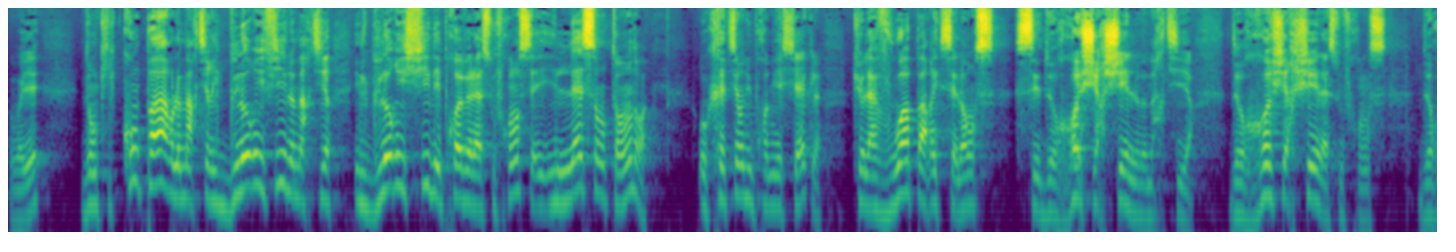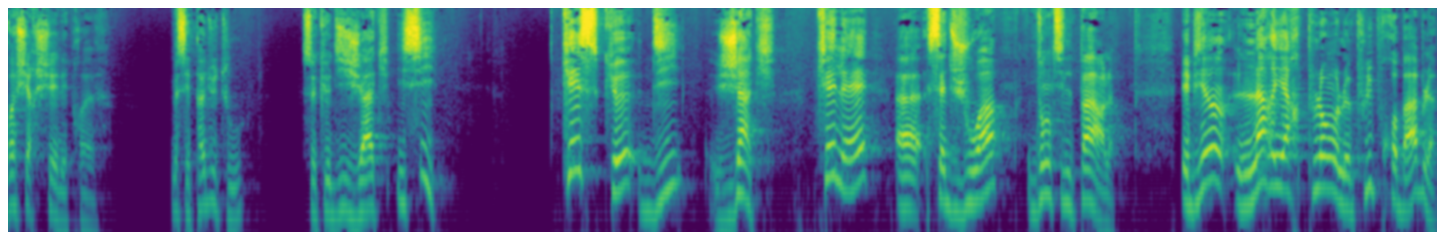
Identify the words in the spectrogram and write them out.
Vous voyez donc il compare le martyr, il glorifie le martyr, il glorifie l'épreuve et la souffrance et il laisse entendre aux chrétiens du premier siècle que la voie par excellence, c'est de rechercher le martyr, de rechercher la souffrance, de rechercher l'épreuve. Mais ce n'est pas du tout ce que dit Jacques ici. Qu'est-ce que dit Jacques? Quelle est euh, cette joie dont il parle? Eh bien, l'arrière-plan le plus probable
